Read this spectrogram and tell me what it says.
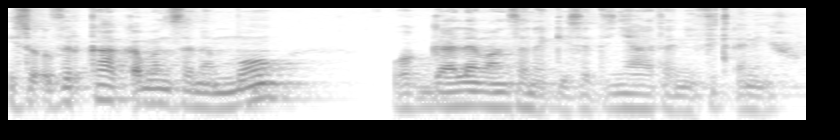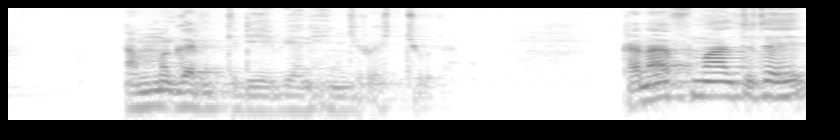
Isa of hirkaa qaban sana immoo waggaa lamaan sana keessatti nyaatanii fixaniiru. Amma garitti deebi'an hin jiru jechuudha. Kanaaf maaltu ta'e?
